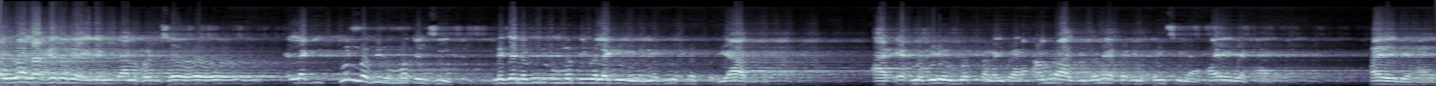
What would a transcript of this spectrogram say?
আউয়াল আখিরের ইলম দান করছে। এর লাগি কোন নবীর উম্মত হইছি? নিজে নবীর উম্মত হইবে লাগি নবীর ফরিয়াদ। আর এক নবীর উম্মত বানাইবার আমরা জীবনে একটা দিন কইছি না। আয় রে হায় হায় রে হায়।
